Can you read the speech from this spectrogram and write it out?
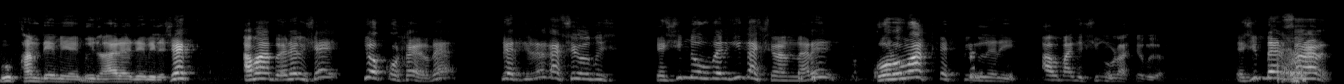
bu pandemiye müdahale edebilecek. Ama böyle bir şey yok orta yerde. Vergiler kaçırılmış. E şimdi o vergi kaçıranları koruma tedbirleri almak için uğraşılıyor. E şimdi ben sorarım.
